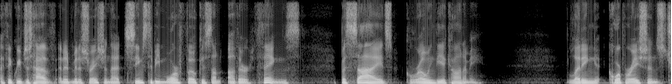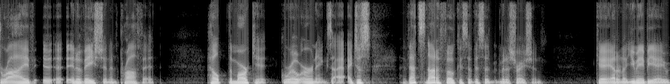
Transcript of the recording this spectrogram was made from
I think we just have an administration that seems to be more focused on other things besides growing the economy, letting corporations drive innovation and profit, help the market grow earnings. I, I just, that's not a focus of this administration. Okay, I don't know. You may be a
